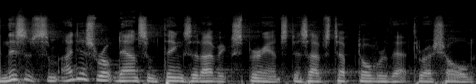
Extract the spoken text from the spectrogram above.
And this is some, I just wrote down some things that I've experienced as I've stepped over that threshold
